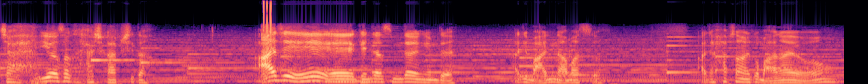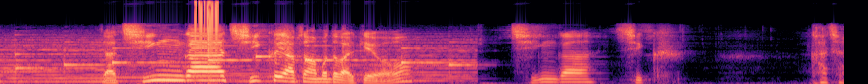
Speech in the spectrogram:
자, 이어서 다시 갑시다. 아직, 예, 괜찮습니다, 형님들. 아직 많이 남았어. 아직 합성할 거 많아요. 자, 진가, 지크의 합성 한 번 더 갈게요. 진가, 지크. 가자.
